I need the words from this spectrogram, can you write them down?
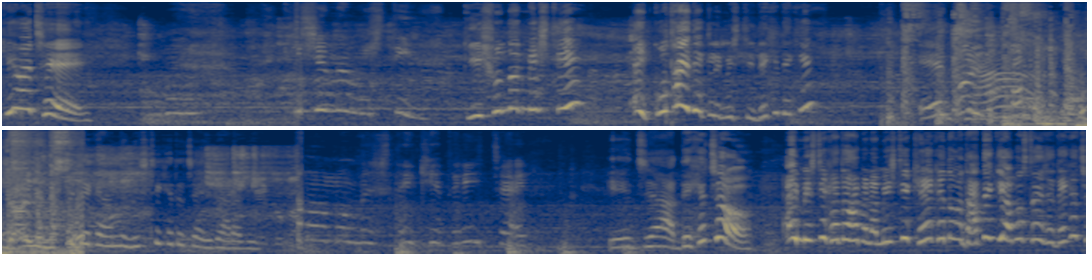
কি হয়েছে? কি সুন্দর মিষ্টি। এই কোথায় দেখলে মিষ্টি? দেখি দেখি। মিষ্টি দেখে আমি মিষ্টি খেতে চাই চাই এ যা দেখেছ? এই মিষ্টি খেতে হবে না মিষ্টি খেয়ে খেয়ে তোমার দাঁতে কি অবস্থা হয়েছে দেখেছ?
